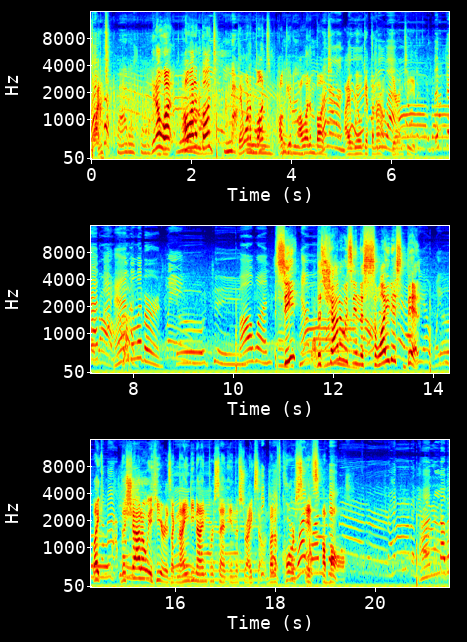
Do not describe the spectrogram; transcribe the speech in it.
bunt. hook. Batter's gotta You know what? I'll let good him bunt. They want to bunt. I'll give. I'll let him bunt. I will get them out. guaranteed. The stretch and delivers. Go team. Ball one. See, the shadow is in the slightest bit. Like the shadow here is like 99% in the strike zone, but of course it's a ball. Another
